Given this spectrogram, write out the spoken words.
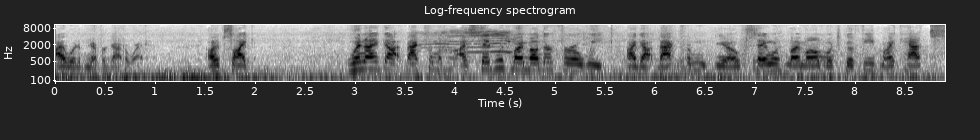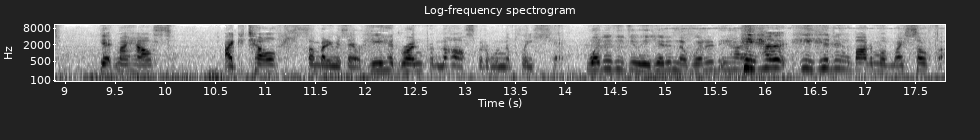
I would have never got away. Oh, it's like when I got back from the, I stayed with my mother for a week. I got back from, you know, staying with my mom, went to go feed my cats, get in my house. I could tell somebody was there. He had run from the hospital when the police came. What did he do? He hid in the. What did he hide? He had, he hid in the bottom of my sofa.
